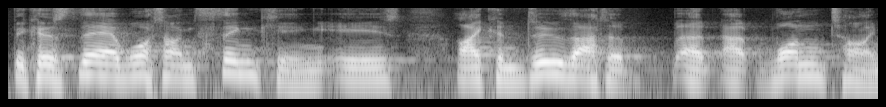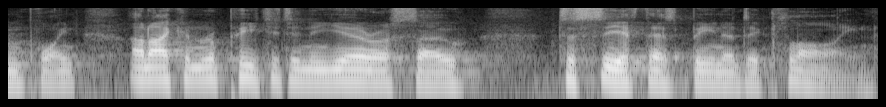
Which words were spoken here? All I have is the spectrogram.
because there, what I'm thinking is I can do that at, at, at one time point and I can repeat it in a year or so to see if there's been a decline.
